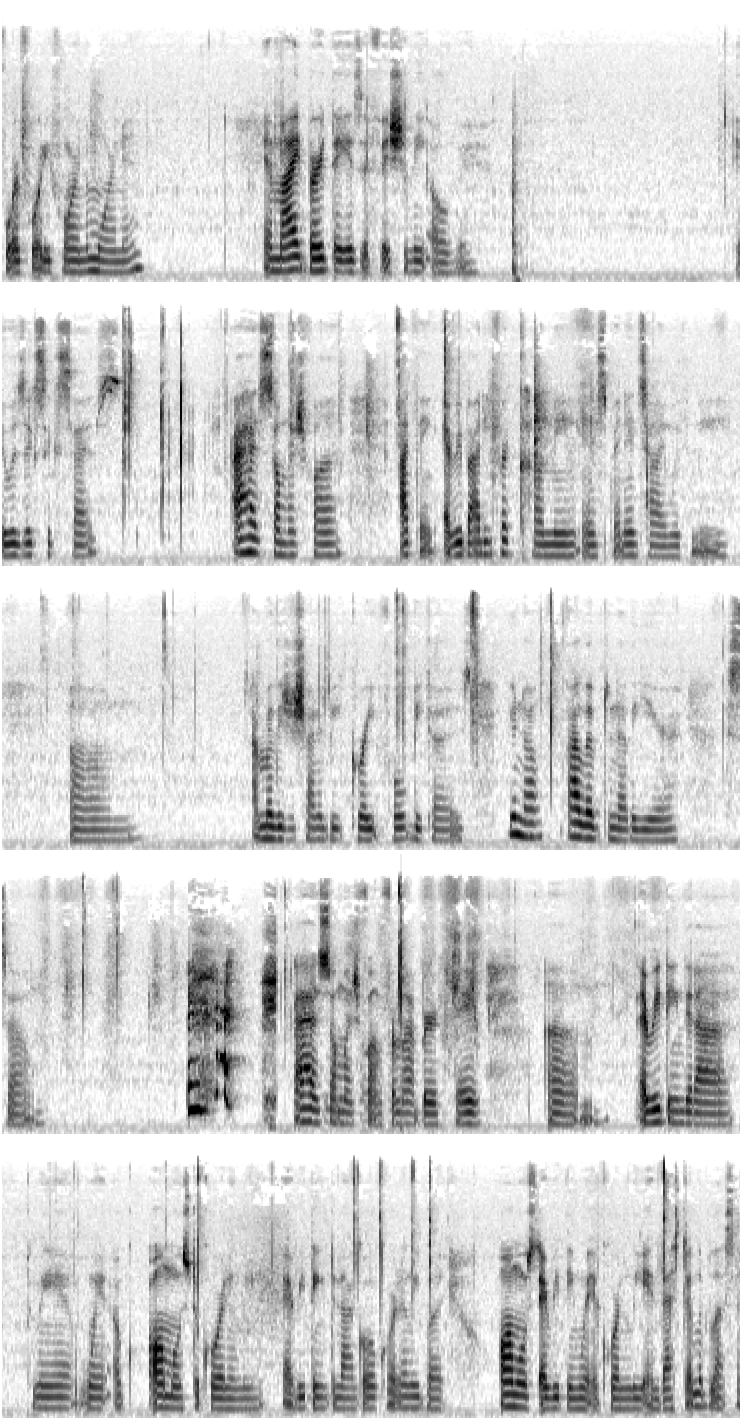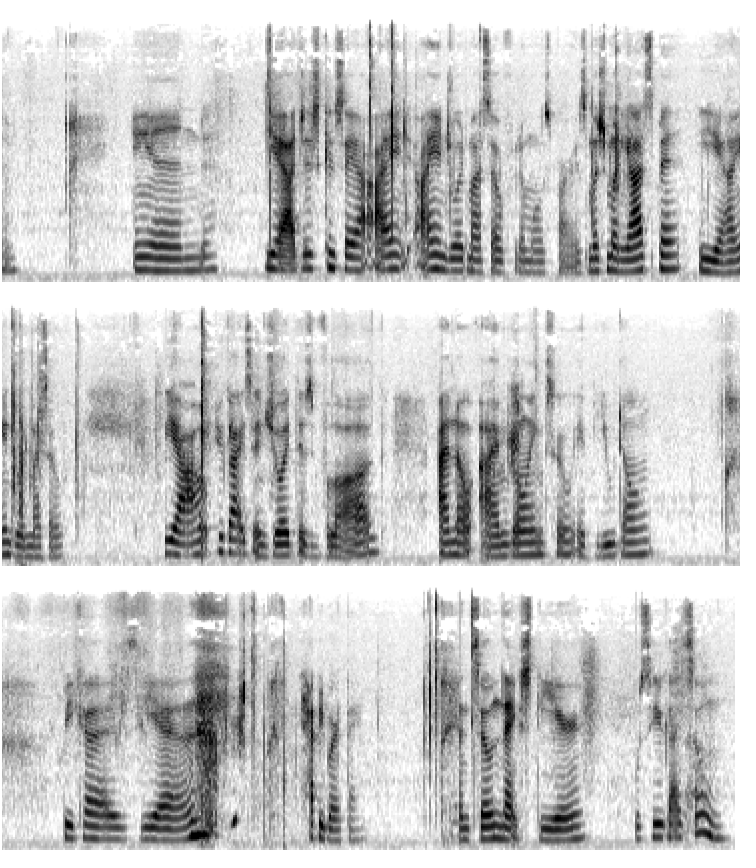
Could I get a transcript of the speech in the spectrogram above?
4.44 in the morning. And my birthday is officially over. It was a success. I had so much fun. I thank everybody for coming and spending time with me. Um, I'm really just trying to be grateful because, you know, I lived another year. So, I had so much fun for my birthday. Um, everything that I plan went almost accordingly. Everything did not go accordingly, but almost everything went accordingly, and that's still a blessing. And yeah, I just can say I I enjoyed myself for the most part. As much money I spent, yeah, I enjoyed myself. Yeah, I hope you guys enjoyed this vlog. I know I'm going to if you don't. Because, yeah. Happy birthday. Until next year, we'll see you guys soon.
